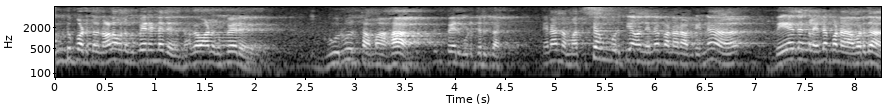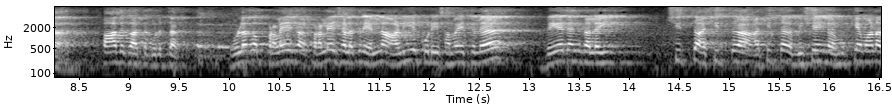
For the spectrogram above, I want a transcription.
உண்டுபடுத்துறதுனால அவனுக்கு பேர் என்னது? பகவானுக்கு பேர் குரு தமஹா அப்படின்னு பேர் கொடுத்துருக்காரு. ஏன்னா அந்த மத்ஸ்யமூர்த்தி வந்து என்ன பண்ணார் அப்படின்னா வேதங்களை என்ன பண்ண அவர் தான் பாதுகாத்து கொடுத்தார். உலக பிரளய பிரளயசலத்தில் எல்லாம் அழியக்கூடிய சமயத்தில் வேதங்களை சித்த அச்சித்த அச்சித்த விஷயங்கள் முக்கியமான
